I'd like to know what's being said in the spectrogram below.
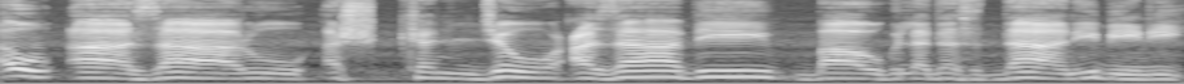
ئەو ئازار و ئەشکەنجە و عذابی باوک لە دەستدانی بینی.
